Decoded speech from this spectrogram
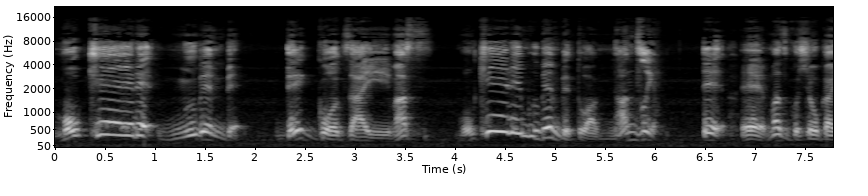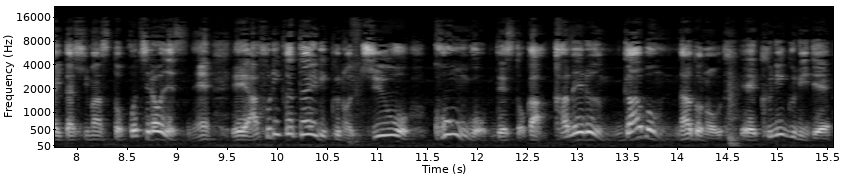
モケーレムベンベでございます。モケーレムベンベとは何ぞやで、えーまずご紹介いたしますと、こちらはですね、えーアフリカ大陸の中央、コンゴですとか、カネルーン、ガボンなどの、えー国々で、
